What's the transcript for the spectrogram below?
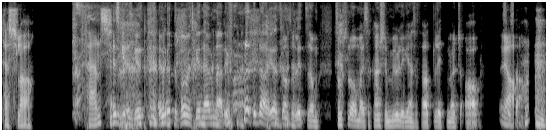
Tesla-fans Jeg, skulle, jeg, skulle, jeg lurte på om jeg skulle nevne det, for dette der er sånn som litt som, som slår meg, som kanskje muligens har tatt litt mye av. Ja.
